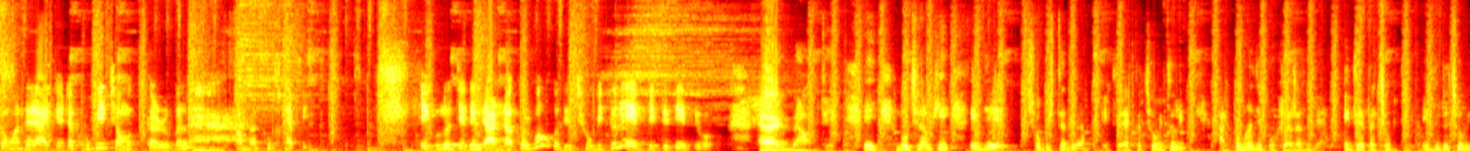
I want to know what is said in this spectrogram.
তোমাদের আইডিয়াটা খুবই চমৎকার রুবেল। আমরা খুব হ্যাপি এগুলো যেদিন রান্না করব ওদিন ছবি তুলে এফবিতে দিয়ে দেবো। একদম ঠিক। এই বলছিলাম কি এই যে শোপিসটা দিলাম এটার একটা ছবি তুলি আর তোমরা যে পোটলাটা দিলে এটা একটা ছবি তুলি এই দুটো ছবি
